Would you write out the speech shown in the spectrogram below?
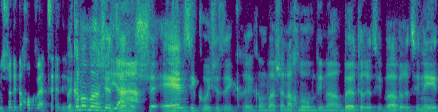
מפלגת החוק והצדק. וכמובן שאצלנו שאין סיכוי שזה יקרה, כמובן שאנחנו מדינה הרבה יותר יציבה ורצינית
